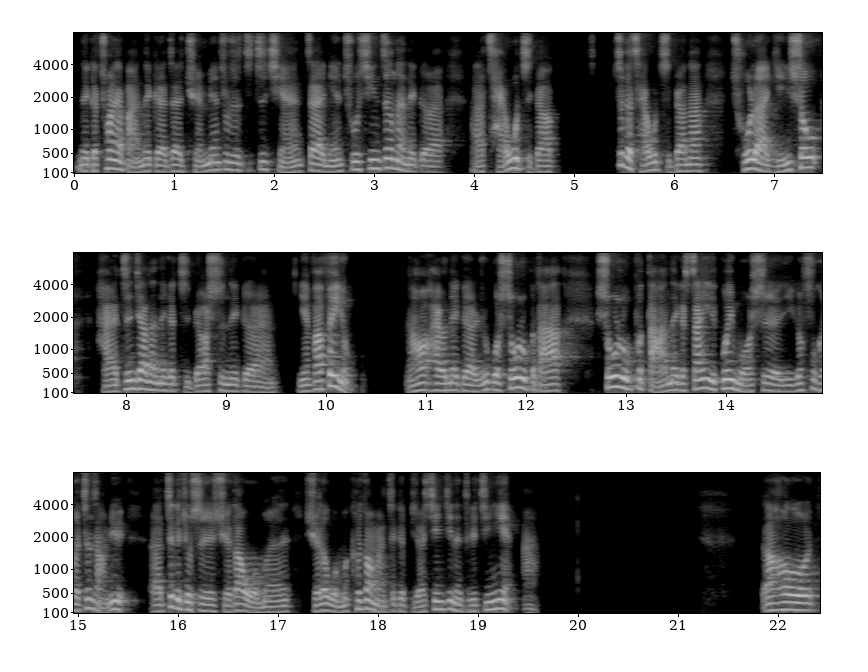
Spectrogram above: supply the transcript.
那个创业板那个在全面注册制之前，在年初新增的那个啊财务指标，这个财务指标呢除了营收，还增加的那个指标是那个研发费用，然后还有那个如果收入不达收入不达那个三亿规模是一个复合增长率，呃这个就是学到我们学了我们科创板这个比较先进的这个经验啊，然后。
